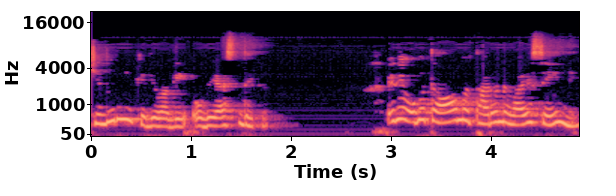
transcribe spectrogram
කිඳුරියකගේ වගේ ඔබේ ඇස් දෙක. ඉතින් ඔබ තාම තරුණ වයසේ ඉන්නේ.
